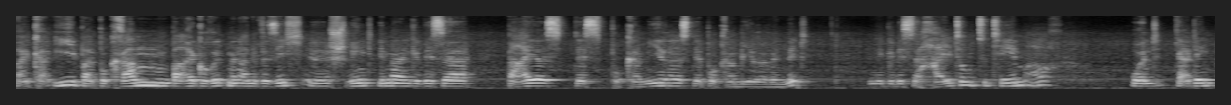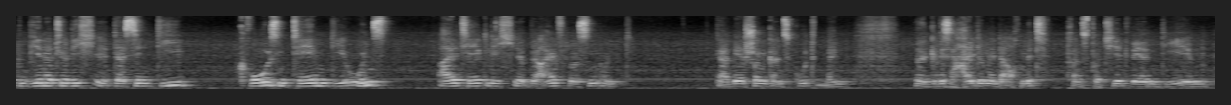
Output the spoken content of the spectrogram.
bei KI, bei Programmen, bei Algorithmen an und für sich äh, schwingt immer ein gewisser Bias des Programmierers, der Programmiererin mit. eine gewisse Haltung zu Themen auch. Und da denken wir natürlich, äh, das sind die großen Themen, die uns alltäglich äh, beeinflussen. Und da wäre schon ganz gut, wenn äh, gewisse Haltungen da auch mit transportiert werden, die eben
